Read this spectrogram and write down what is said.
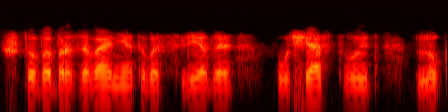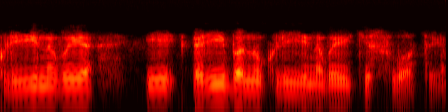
что в образовании этого следа участвуют нуклеиновые и рибонуклеиновые кислоты.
